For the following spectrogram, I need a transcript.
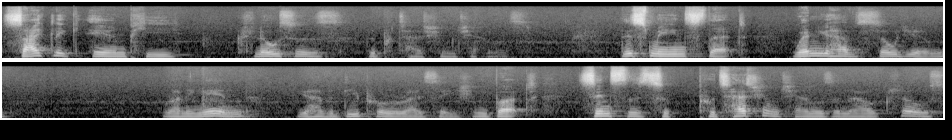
Cyclic AMP closes the potassium channels. This means that when you have sodium running in, you have a depolarization, but since the potassium channels are now closed,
